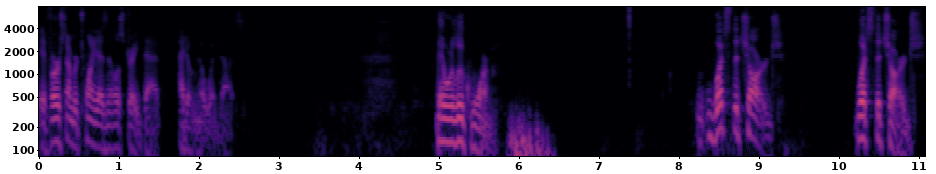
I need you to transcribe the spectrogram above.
If verse number 20 doesn't illustrate that, I don't know what does. They were lukewarm. What's the charge? What's the charge?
